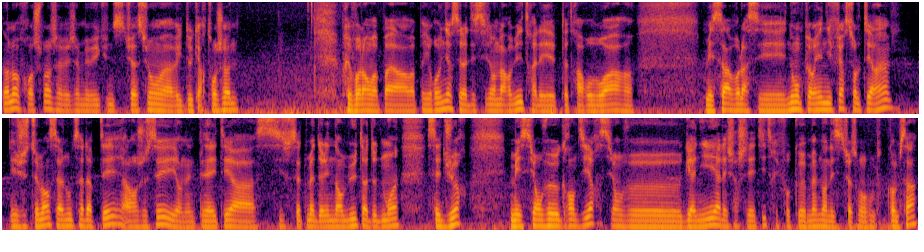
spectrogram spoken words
Non, non, franchement, j'avais jamais vécu une situation avec deux cartons jaunes. Après, voilà, on va pas, on va pas y revenir. C'est la décision de l'arbitre. Elle est peut-être à revoir. Mais ça, voilà, c'est nous, on peut rien y faire sur le terrain. Et justement, c'est à nous de s'adapter. Alors, je sais, on a une pénalité à 6 ou 7 mètres de ligne d'en but, à 2 de moins. C'est dur. Mais si on veut grandir, si on veut gagner, aller chercher des titres, il faut que même dans des situations comme ça,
